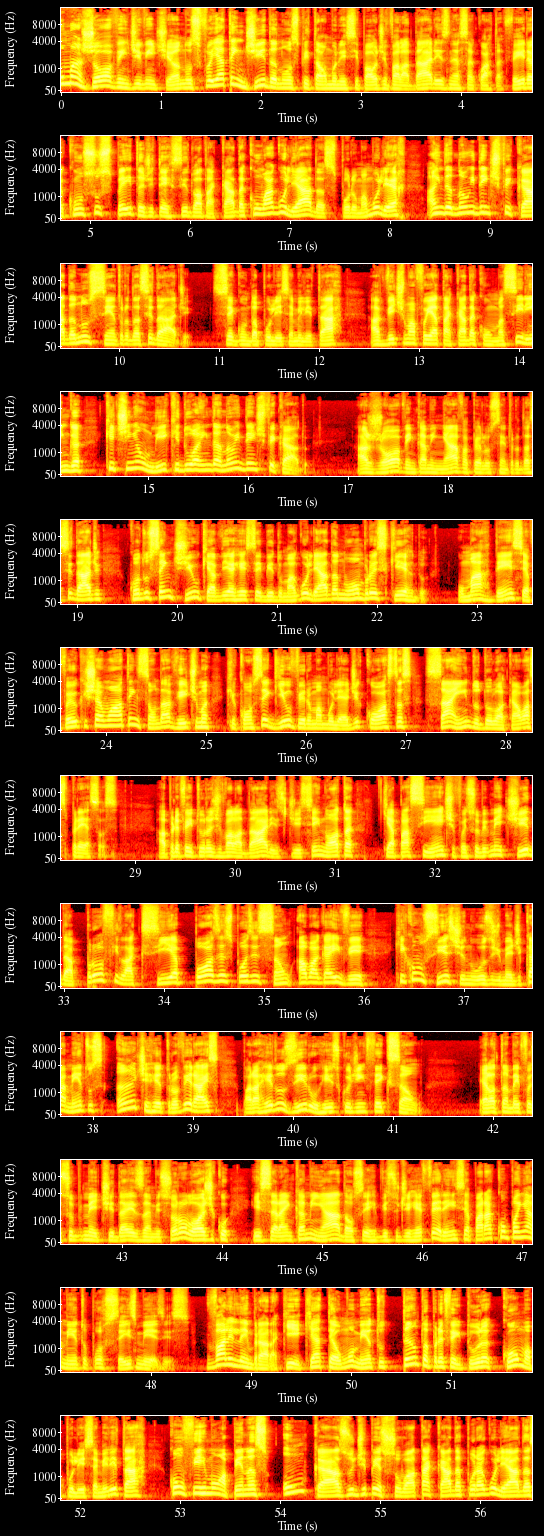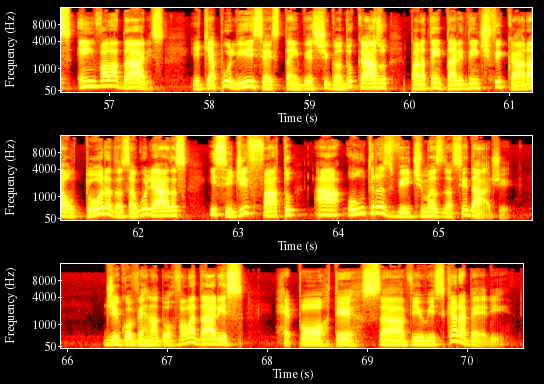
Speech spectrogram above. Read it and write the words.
Uma jovem de 20 anos foi atendida no Hospital Municipal de Valadares nesta quarta-feira com suspeita de ter sido atacada com agulhadas por uma mulher ainda não identificada no centro da cidade. Segundo a Polícia Militar, a vítima foi atacada com uma seringa que tinha um líquido ainda não identificado. A jovem caminhava pelo centro da cidade quando sentiu que havia recebido uma agulhada no ombro esquerdo. Uma ardência foi o que chamou a atenção da vítima, que conseguiu ver uma mulher de costas saindo do local às pressas. A Prefeitura de Valadares disse em nota que a paciente foi submetida a profilaxia pós-exposição ao HIV, que consiste no uso de medicamentos antirretrovirais para reduzir o risco de infecção. Ela também foi submetida a exame sorológico e será encaminhada ao serviço de referência para acompanhamento por seis meses. Vale lembrar aqui que, até o momento, tanto a Prefeitura como a Polícia Militar confirmam apenas um caso de pessoa atacada por agulhadas em Valadares e que a polícia está investigando o caso para tentar identificar a autora das agulhadas e se de fato há outras vítimas na cidade. De Governador Valadares, repórter Sávio Scarabelli.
